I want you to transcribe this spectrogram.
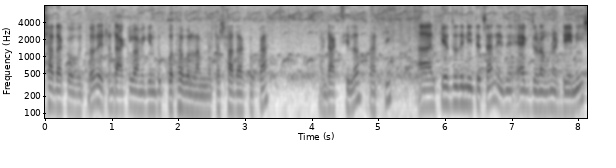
সাদা কবুতর, এটা ডাকলো, আমি কিন্তু কথা বললাম না, এটা সাদা কোকা, ডাকছিল আর কি। আর কেউ যদি নিতে চান, এই যে এক জোড়া মনে ডেনিশ,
